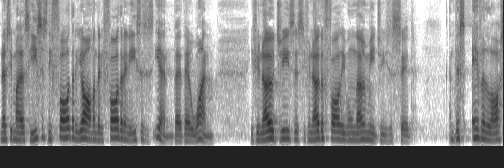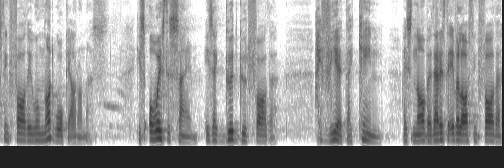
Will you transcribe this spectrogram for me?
en nou sê maar is Jesus die Vader? Ja, want die Vader en Jesus is een. They they're one. If you know Jesus, if you know the Father, you will know me, Jesus said. And this everlasting Father will not walk out on us. He's always the same. He's a good, good father. Hy weet, hy ken. Hy's naby. That is the everlasting Father.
